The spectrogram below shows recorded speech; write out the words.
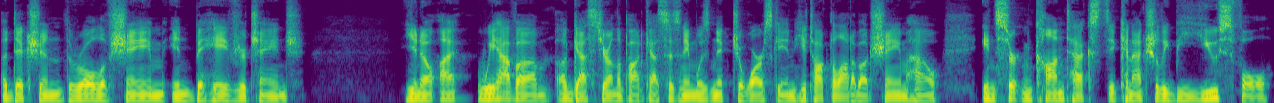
addiction, the role of shame in behavior change. You know, I we have a, a guest here on the podcast. His name was Nick Jaworski, and he talked a lot about shame. How in certain contexts it can actually be useful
